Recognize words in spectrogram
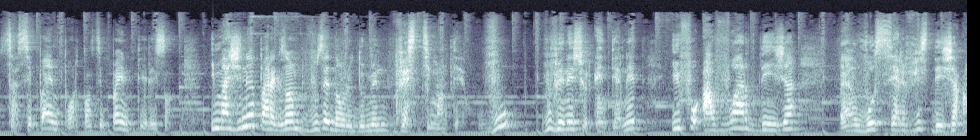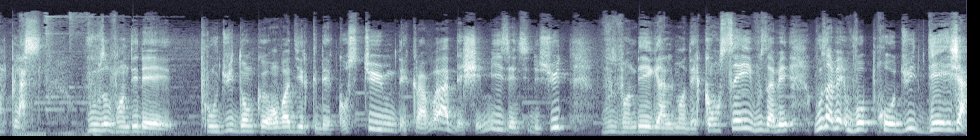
ça, c'est pas important, c'est pas intéressant. Imaginez, par exemple, vous êtes dans le domaine vestimentaire. Vous, vous venez sur Internet, il faut avoir déjà euh, vos services déjà en place. Vous vendez des produits, donc on va dire que des costumes, des cravates, des chemises, ainsi de suite. Vous vendez également des conseils. Vous avez, vous avez vos produits déjà.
